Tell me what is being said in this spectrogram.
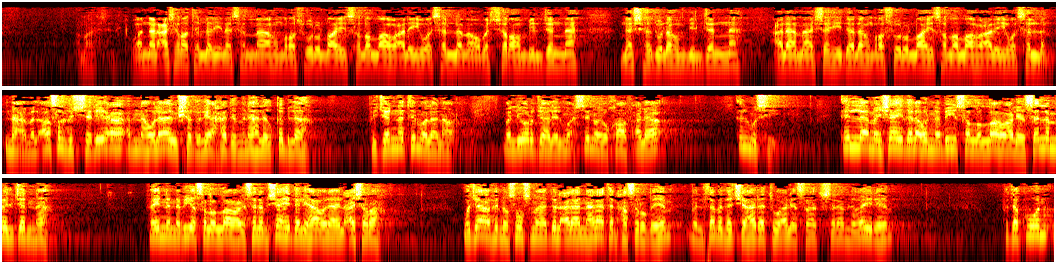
الله يحسنك وأن العشرة الذين سماهم رسول الله صلى الله عليه وسلم وبشرهم بالجنة نشهد لهم بالجنة على ما شهد لهم رسول الله صلى الله عليه وسلم. نعم الأصل في الشريعة أنه لا يشهد لأحد من أهل القبلة بجنة ولا نار بل يرجى للمحسن ويخاف على المسيء. إلا من شهد له النبي صلى الله عليه وسلم بالجنة فإن النبي صلى الله عليه وسلم شهد لهؤلاء العشرة وجاء في النصوص ما يدل على أنها لا تنحصر بهم بل ثبتت شهادته عليه الصلاة والسلام لغيرهم. فتكون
